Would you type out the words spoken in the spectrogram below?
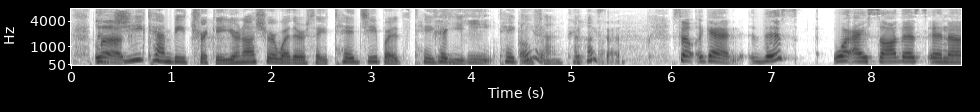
the. G can be tricky. You're not sure whether to say Teji, but it's Teji. Teji. Teji-san. Oh, uh-huh. Teji-san. So again, this what I saw this in a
